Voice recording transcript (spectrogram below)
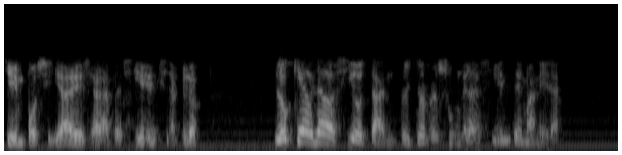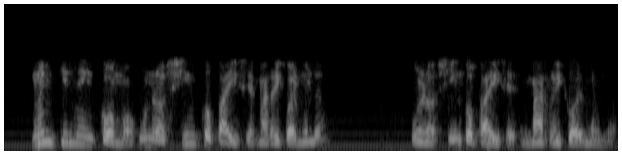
tienen posibilidades a la presidencia. Pero lo que he hablado ha sido tanto, y te resumo de la siguiente manera. No entienden cómo uno de los cinco países más ricos del mundo, uno de los cinco países más ricos del mundo,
